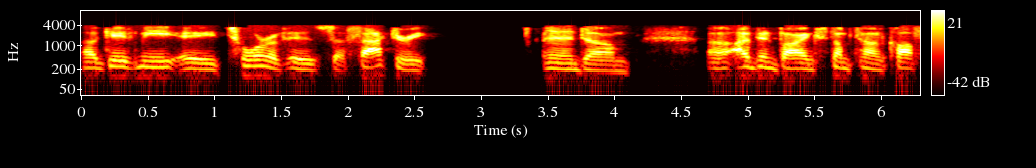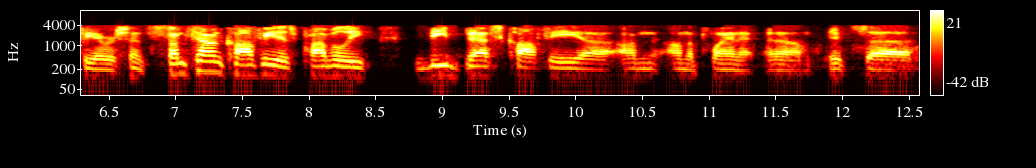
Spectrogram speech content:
uh, gave me a tour of his uh, factory, and um, uh, I've been buying Stumptown Coffee ever since. Stumptown Coffee is probably the best coffee uh, on on the planet. Um, it's uh,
